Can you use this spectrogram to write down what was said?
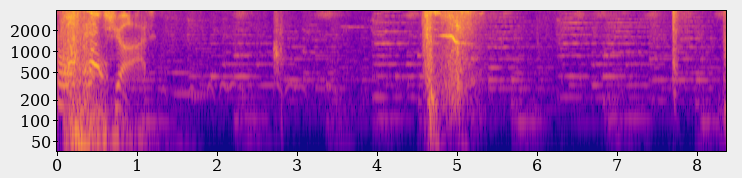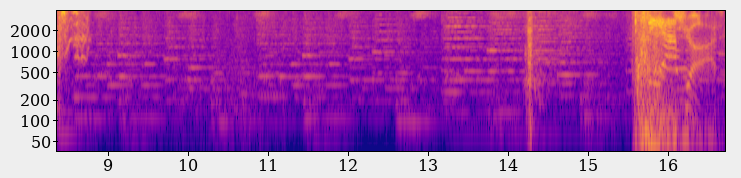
Headshot. Shot.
